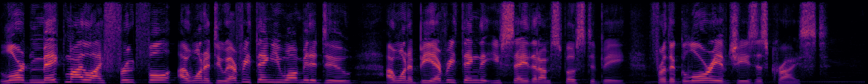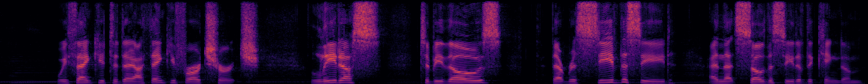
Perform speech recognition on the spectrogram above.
Lord, make my life fruitful. I want to do everything you want me to do. I want to be everything that you say that I'm supposed to be for the glory of Jesus Christ. We thank you today. I thank you for our church. Lead us to be those that receive the seed and that sow the seed of the kingdom.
